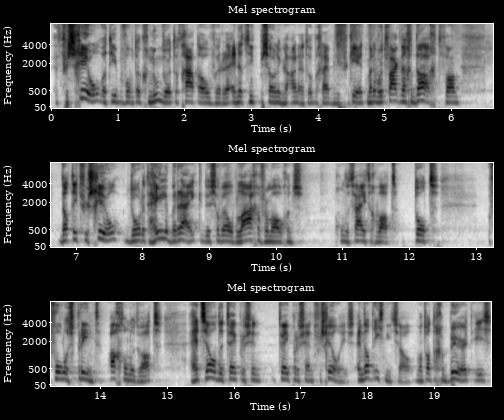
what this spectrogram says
het verschil, wat hier bijvoorbeeld ook genoemd wordt, dat gaat over, eh, en dat is niet persoonlijk naar Arnoud, hoor, begrijp me niet verkeerd, maar er wordt vaak dan gedacht van dat dit verschil door het hele bereik, dus zowel op lage vermogens 150 watt tot volle sprint 800 watt, hetzelfde 2%, 2% verschil is. En dat is niet zo. Want wat er gebeurt is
